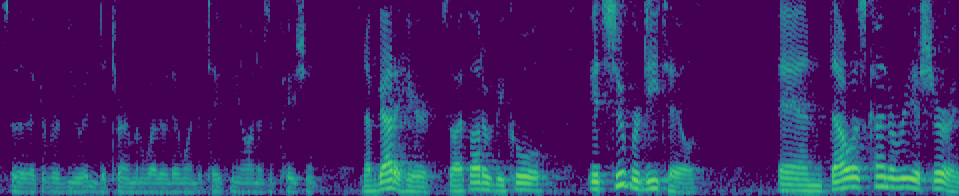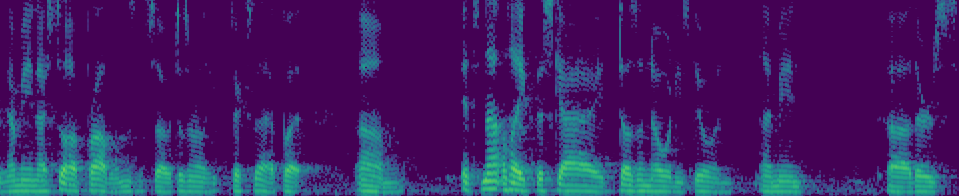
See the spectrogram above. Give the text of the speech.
so that they could review it and determine whether they wanted to take me on as a patient. And I've got it here, so I thought it would be cool. It's super detailed. And that was kind of reassuring. I mean, I still have problems, so it doesn't really fix that. But um, it's not like this guy doesn't know what he's doing. I mean, uh, there's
